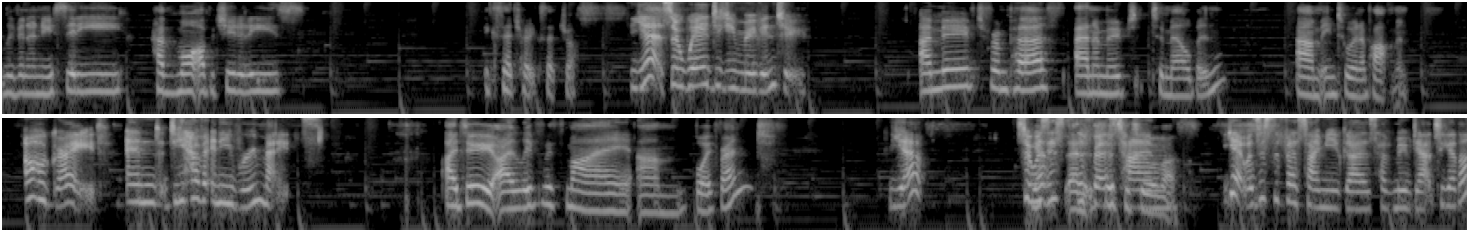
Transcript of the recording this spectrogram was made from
live in a new city, have more opportunities, etc. etc. Yeah. So, where did you move into? I moved from Perth and I moved to Melbourne um, into an apartment. Oh, great. And do you have any roommates? I do. I live with my um, boyfriend. Yeah. So, was Yep, this and the first just the two of time? us. Yeah. Was this the first time you guys have moved out together?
